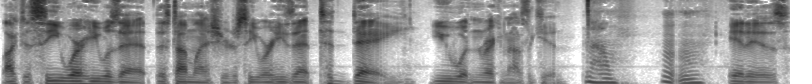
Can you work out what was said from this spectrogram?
Like to see where he was at this time last year, to see where he's at today, you wouldn't recognize the kid. No, It is,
